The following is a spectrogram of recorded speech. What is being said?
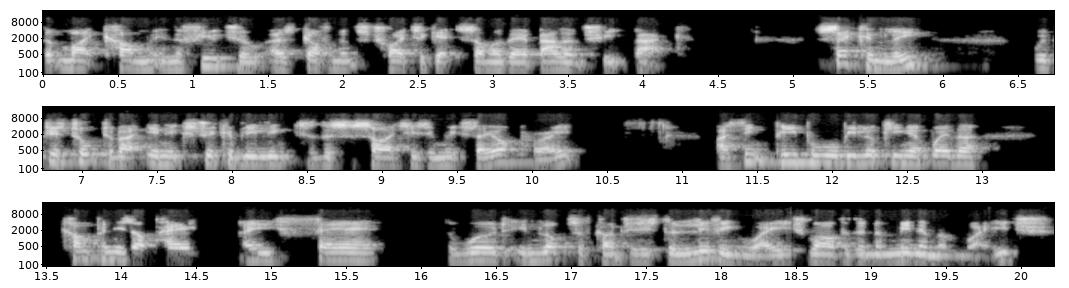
that might come in the future as governments try to get some of their balance sheet back? Secondly, we've just talked about inextricably linked to the societies in which they operate. I think people will be looking at whether companies are paying a fair, the word in lots of countries is the living wage rather than a minimum wage.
